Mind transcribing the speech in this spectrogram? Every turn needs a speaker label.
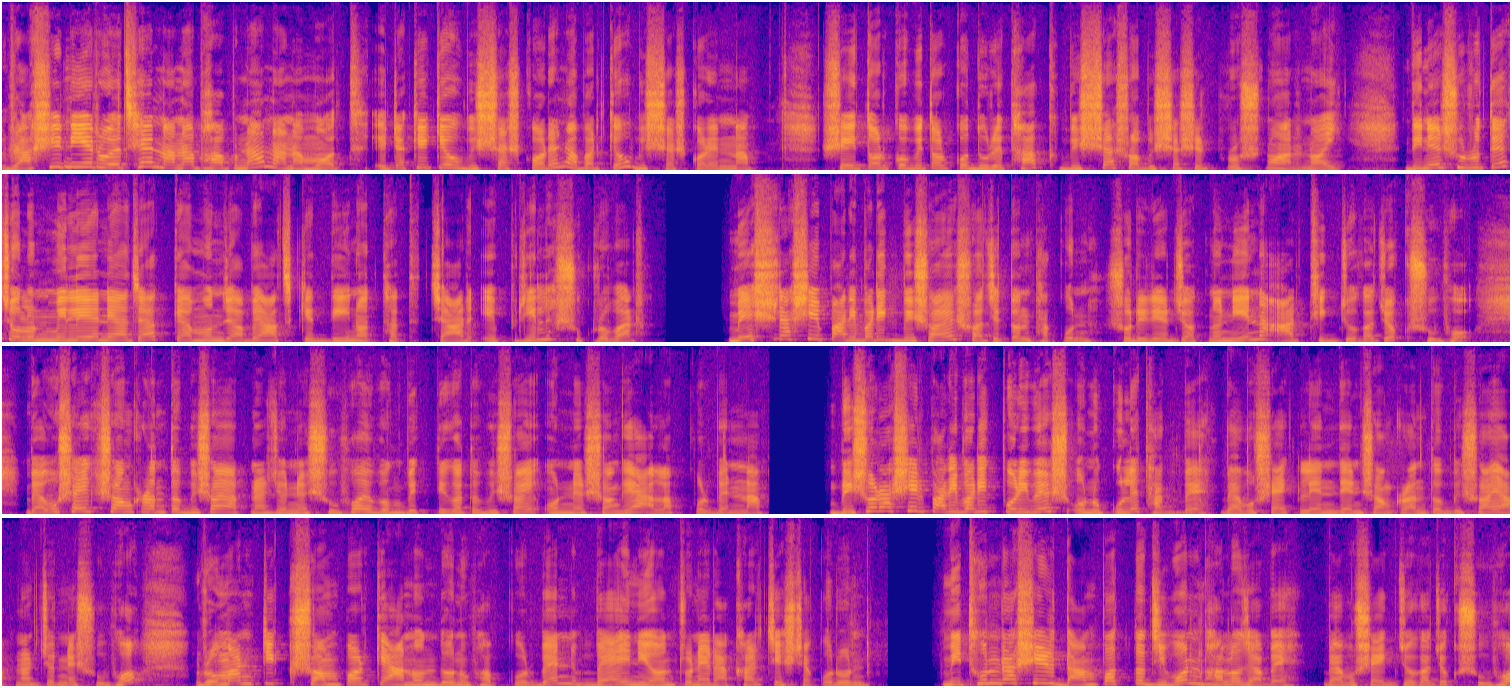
Speaker 1: রাশি নিয়ে রয়েছে নানা ভাবনা, নানা মত। এটাকে কেউ বিশ্বাস করেন, আবার কেউ বিশ্বাস করেন না। সেই তর্ক বিতর্ক দূরে থাক, বিশ্বাস অবিশ্বাসের প্রশ্ন আর নয়। দিনের শুরুতে চলুন মিলিয়ে নেওয়া যাক কেমন যাবে আজকের দিন, অর্থাৎ চার এপ্রিল, শুক্রবার। মেষ রাশি পারিবারিক বিষয়ে সচেতন থাকুন। শরীরের যত্ন নিন, আর্থিক যোগাযোগ শুভ। ব্যবসায়িক সংক্রান্ত বিষয় আপনার জন্য শুভ এবং ব্যক্তিগত বিষয় অন্যের সঙ্গে আলাপ করবেন না। বৃষরাশির পারিবারিক পরিবেশ অনুকূলে থাকবে। ব্যবসায়িক লেনদেন সংক্রান্ত বিষয় আপনার জন্য শুভ। রোমান্টিক সম্পর্কে আনন্দ অনুভব করবেন। ব্যয় নিয়ন্ত্রণে রাখার চেষ্টা করুন। মিথুন রাশির দাম্পত্য জীবন ভালো যাবে। ব্যবসায়িক যোগাযোগ শুভ।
